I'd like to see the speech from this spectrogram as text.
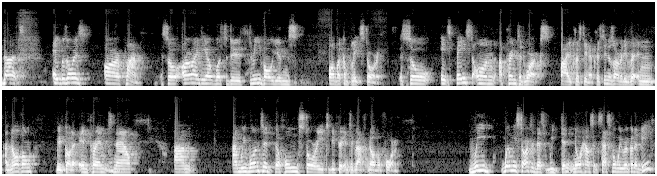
that it was always our plan. So our idea was to do three volumes of a complete story. So it's based on a printed works by Cristina. Cristina's already written a novel. We've got it in print mm-hmm. now. Um, and we wanted the whole story to be put into graphic novel form. We, when we started this, we didn't know how successful we were going to be,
